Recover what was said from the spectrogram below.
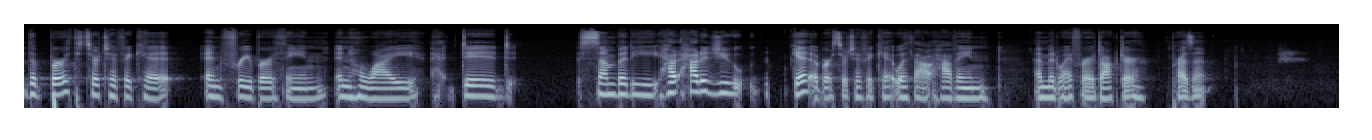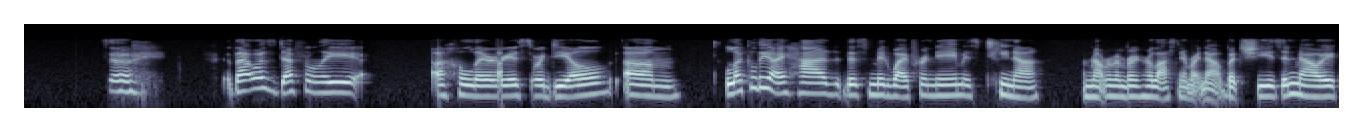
the birth certificate and free birthing in Hawaii, did somebody how how did you get a birth certificate without having a midwife or a doctor present? So that was definitely a hilarious ordeal. Um, luckily, I had this midwife. Her name is Tina. I'm not remembering her last name right now, but she's in Maui.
